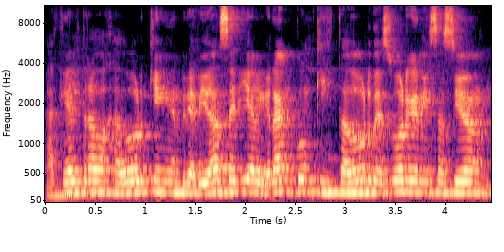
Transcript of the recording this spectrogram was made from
aquel trabajador quien en realidad sería el gran conquistador de su organización,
